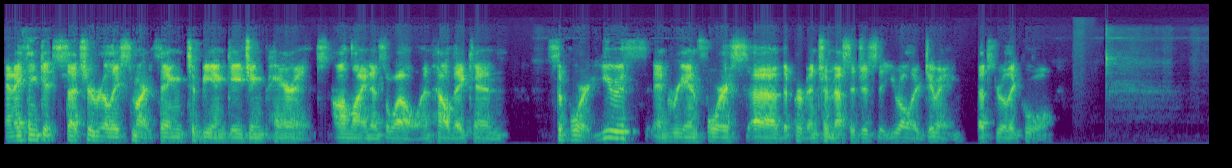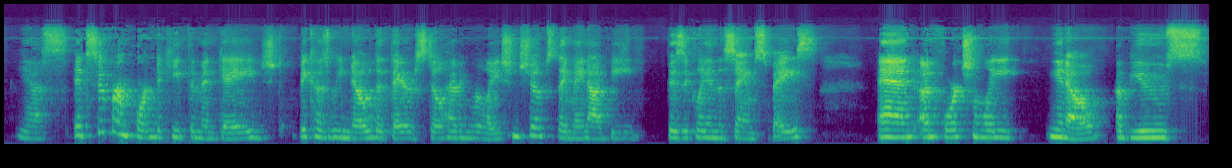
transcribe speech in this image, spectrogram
And I think it's such a really smart thing to be engaging parents online as well and how they can support youth and reinforce uh, the prevention messages that you all are doing. That's really cool. Yes, it's super important to keep them engaged because we know that they're still having relationships. They may not be physically in the same space. And unfortunately, you know, abuse,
